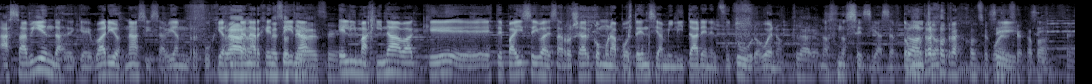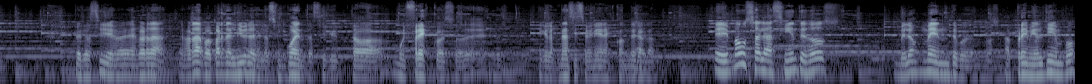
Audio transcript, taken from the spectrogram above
a sabiendas de que varios nazis se habían refugiado Claro, acá en Argentina, él imaginaba que eh, este país se iba a desarrollar como una potencia militar en el futuro. Bueno, Claro. no, no sé si acertó No, mucho. trajo otras consecuencias, Sí, capaz. sí. sí. Pero sí, es, es verdad. Es verdad, por parte del libro es de los 50, así que estaba muy fresco eso de, de- de que los nazis se venían a esconder acá. Eh, vamos a las siguientes dos velozmente, porque nos apremia el tiempo.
